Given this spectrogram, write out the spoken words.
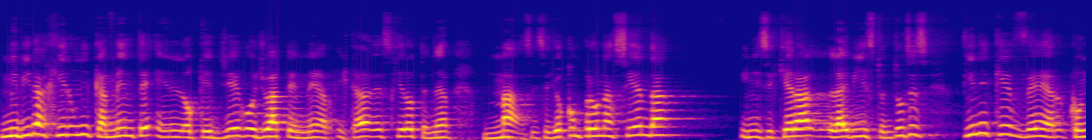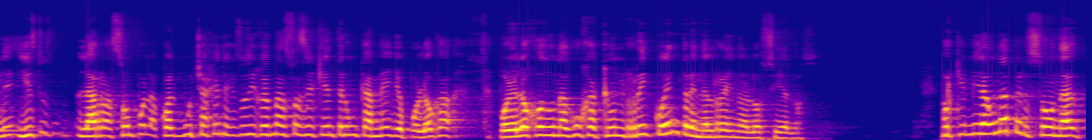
Mi vida gira únicamente en lo que llego yo a tener y cada vez quiero tener más. Dice, yo compré una hacienda y ni siquiera la he visto. Entonces, tiene que ver con... E, y esto es la razón por la cual mucha gente, Jesús dijo, es más fácil que entre un camello por, por el ojo de una aguja que un rico entre en el reino de los cielos. Porque mira, una persona,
